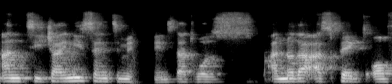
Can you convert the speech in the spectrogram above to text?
anti-Chinese sentiments. That was another aspect of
